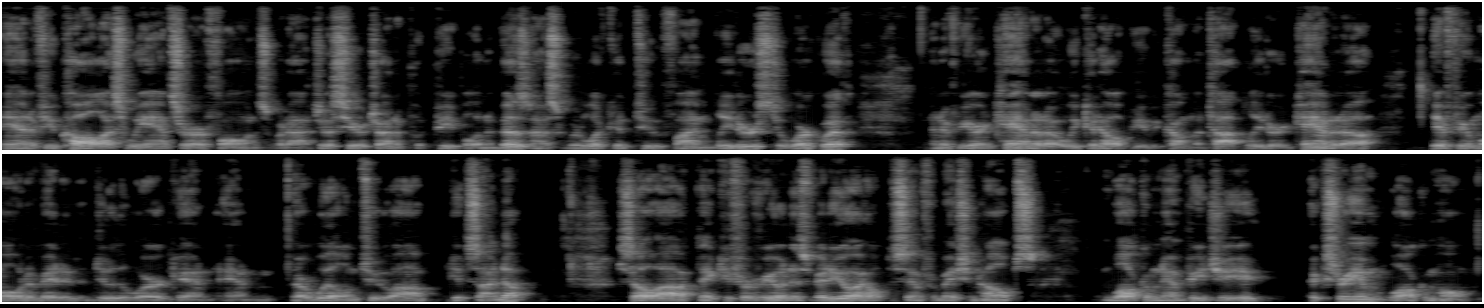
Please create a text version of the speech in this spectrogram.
And if you call us, we answer our phones. We're not just here trying to put people in a business. We're looking to find leaders to work with. And if you're in Canada, we could help you become the top leader in Canada if you're motivated to do the work and, and are willing to uh, get signed up. So uh, thank you for viewing this video. I hope this information helps. Welcome to MPG Extreme. Welcome home.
